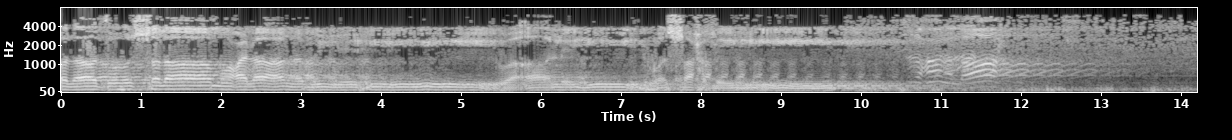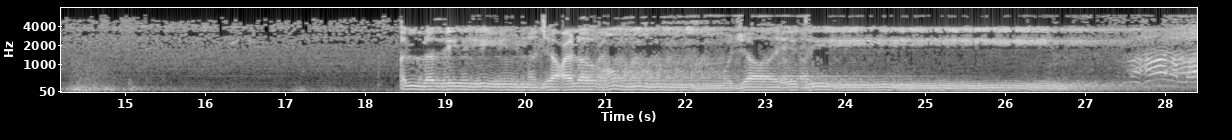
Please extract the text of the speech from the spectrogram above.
والصلاة والسلام على نبيه وآله وصحبه. سبحان الله. الذين جعلهم مجاهدين سبحان الله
